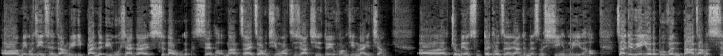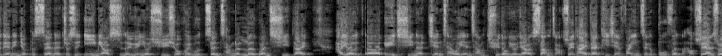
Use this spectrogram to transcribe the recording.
呃美国经济成长率一般的预估现在大概四到五个 percent 哦。那在这种情况之下，其实对于黄金来讲，呃就没有什么对投资人来讲就没有什么吸引力了哈。再就原油的部分大涨了四点零九 percent 呢，就是疫苗使得原油需求恢复正常的乐观期待。还有呃预期呢，减产会延长，驱动油价的上涨，所以它也在提前反映这个部分哈。虽然说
